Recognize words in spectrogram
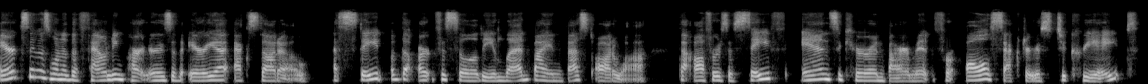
Ericsson is one of the founding partners of Area X.O, a state of the art facility led by Invest Ottawa that offers a safe and secure environment for all sectors to create,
